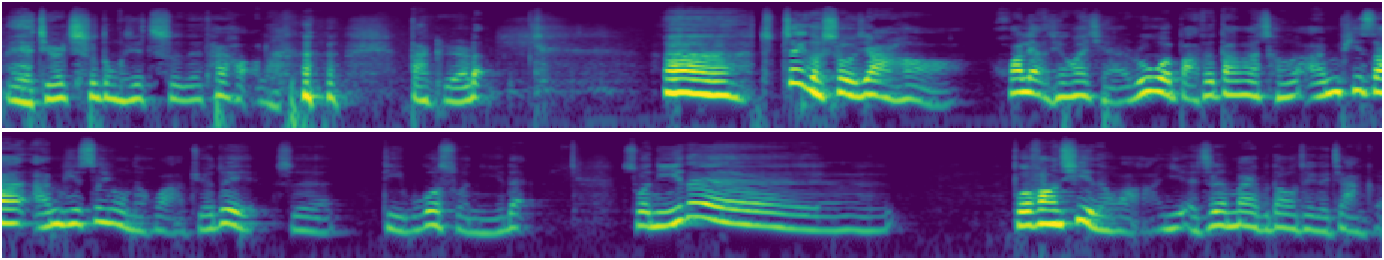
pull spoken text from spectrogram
哎呀，今儿吃东西吃的太好了，打嗝了。嗯，这个售价哈，花两千块钱，如果把它当成 M P 三、M P 四用的话，绝对是抵不过索尼的。索尼的播放器的话，也是卖不到这个价格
